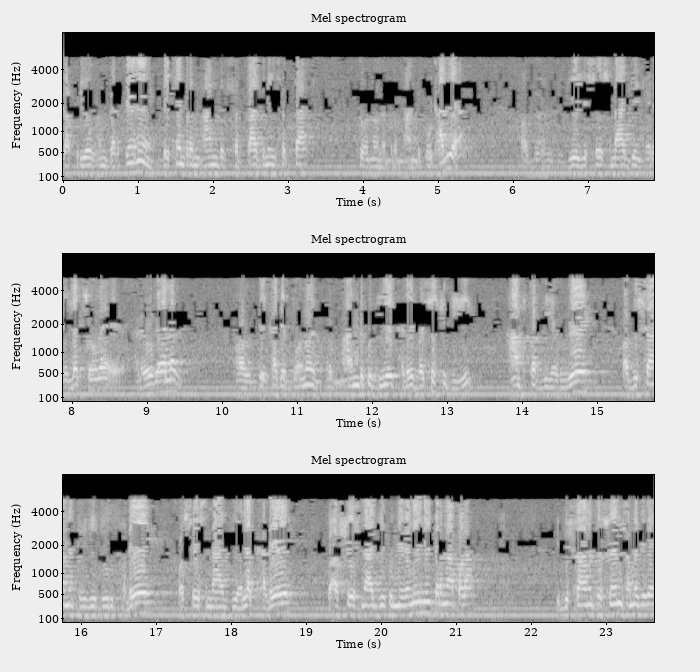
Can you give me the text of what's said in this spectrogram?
का प्रयोग हम करते हैं। देखें, ब्रह्मांड सत्ता की नहीं सत्ता तो उन्होंने ब्रह्मांड को उठा लिया। और ये जो शेषनाथ जी घरे लक्ष्य हो गए, खड़े हो गए अलग। और देखा जब दोनों ब्रह्मांड को दिए, खड़े वशिष्ठ जी, हाथ पर दिए हुए, और विश्वामित्र जी दूर खड़े, और शेषनाथ जी अलग खड़े तो अब शेषनाथ जी को निर्णय नहीं करना पड़ा। कि विश्वामित्र स्वयं समझ गए।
